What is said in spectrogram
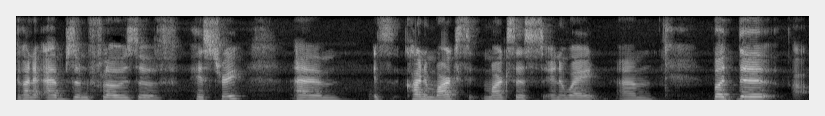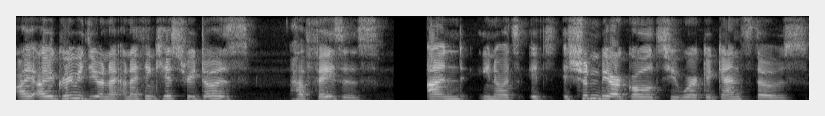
the kind of ebbs and flows of history. Um, it's kind of Marx Marxist in a way. Um, but the I, I agree with you, and I and I think history does have phases, and you know it's it's it shouldn't be our goal to work against those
